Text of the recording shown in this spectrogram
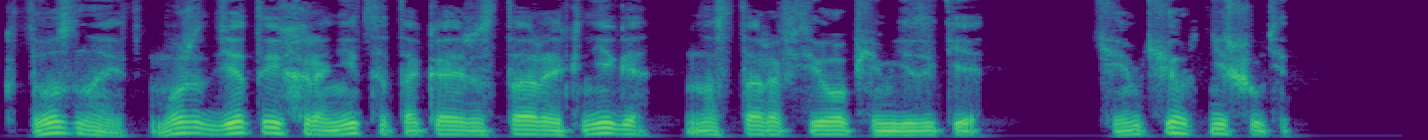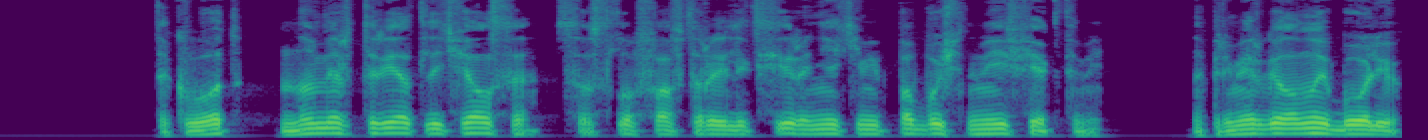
Кто знает, может, где-то и хранится такая же старая книга на старо-всеобщем языке, чем черт не шутит. Так вот, номер три отличался, со слов автора эликсира, некими побочными эффектами. Например, головной болью,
